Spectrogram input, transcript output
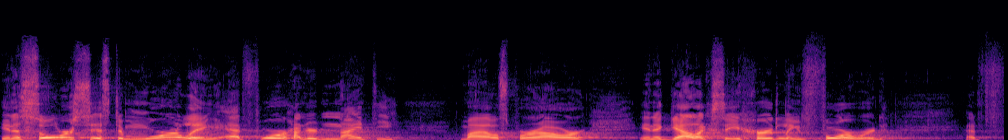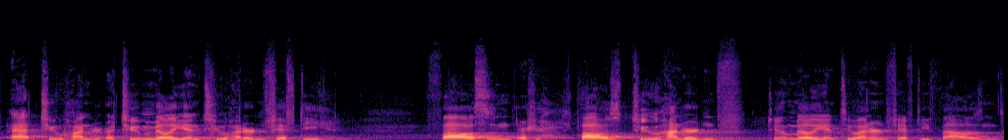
in a solar system whirling at 490 miles per hour in a galaxy hurtling forward at, at 2,250,000 uh, 2,250,000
